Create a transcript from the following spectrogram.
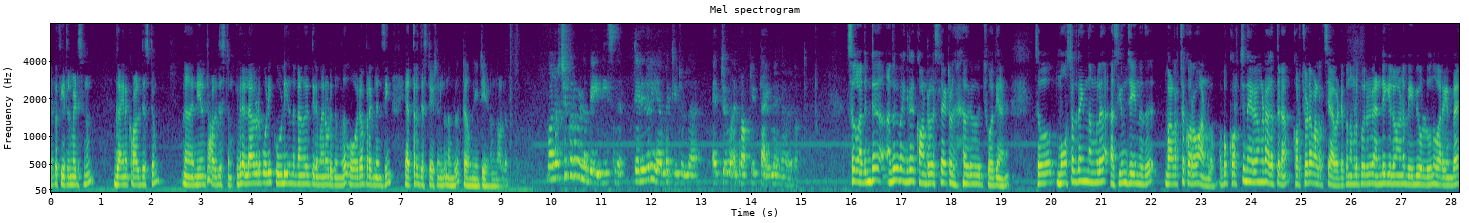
ഇപ്പോൾ ഫീറ്റൽ മെഡിസിനും ഗൈനക്കോളജിസ്റ്റും നിയനറ്റോളജിസ്റ്റും ഇവരെല്ലാവരോടും കൂടി കൂടിയിരുന്നിട്ടാണ് ഒരു തീരുമാനം എടുക്കുന്നത് ഓരോ പ്രഗ്നൻസിയും എത്ര ജസ്റ്റേഷനിൽ നമ്മൾ ടെർമിനേറ്റ് ചെയ്യണം എന്നുള്ളത്. വളർച്ചക്കുറവുള്ള ബേബീസിന് ഡെലിവറി ചെയ്യാൻ പറ്റിയിട്ടുള്ള ഏറ്റവും അപ്രോപ്രിയേറ്റ് ടൈം ഏതാണ് ഡോക്ടർ സോ അതിന്റെ അതൊരു ഭയങ്കര കോൺട്രവേഴ്സ്യൽ ആയിട്ടുള്ള ഒരു ചോദ്യമാണ്. സോ മോസ്റ്റ് ഓഫ് ടൈം നമ്മൾ അസ്യൂം ചെയ്യുന്നത് വളർച്ച കുറവാണല്ലോ അപ്പോൾ കുറച്ച് നേരം കൂടെ അകത്തിടാം. കുറച്ചുകൂടെ വളർച്ചയാവട്ടെ. ഇപ്പോൾ നമ്മളിപ്പോൾ ഒരു രണ്ട് കിലോ ആണ് ബേബി ഉള്ളൂ എന്ന് പറയുമ്പോൾ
